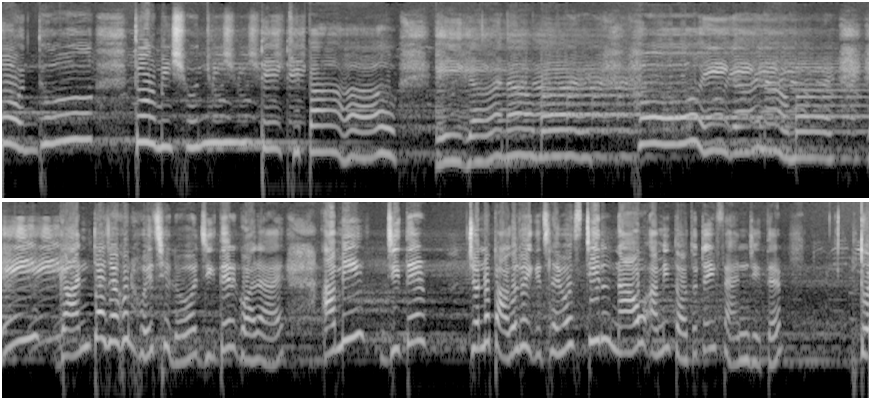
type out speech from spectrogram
বন্ধু তুমি শুনতে কি পাও? এই গান আমার, হো, এই গান আমার। এই গানটা যখন হয়েছিল জিতের গলায়, আমি জিতের জন্য পাগল হয়ে গেছিলাম এবং স্টিল নাও আমি ততটাই ফ্যান জিতের। তো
